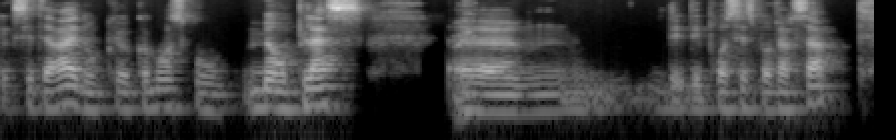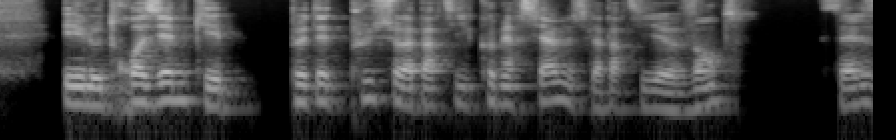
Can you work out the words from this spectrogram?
etc. Et donc, comment est-ce qu'on met en place oui, des, des process pour faire ça? Et le troisième, qui est peut-être plus sur la partie commerciale, c'est la partie euh, vente, sales,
